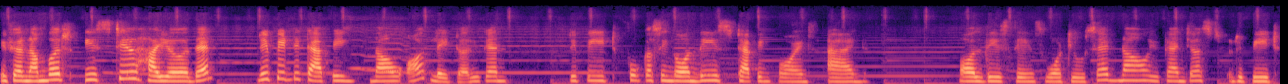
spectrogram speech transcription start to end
If your number is still higher, then repeat the tapping now or later. You can repeat focusing on these tapping points and all these things what you said now you can just repeat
